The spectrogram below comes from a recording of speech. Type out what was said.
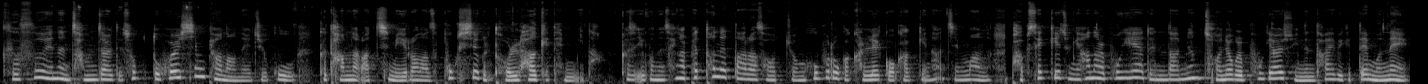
그 후에는 잠잘 때 속도 훨씬 편안해지고 그 다음날 아침에 일어나서 폭식을 덜 하게 됩니다. 그래서 이거는 생활 패턴에 따라서 좀 호불호가 갈릴 것 같긴 하지만 밥 세 끼 중에 하나를 포기해야 된다면 저녁을 포기할 수 있는 타입이기 때문에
